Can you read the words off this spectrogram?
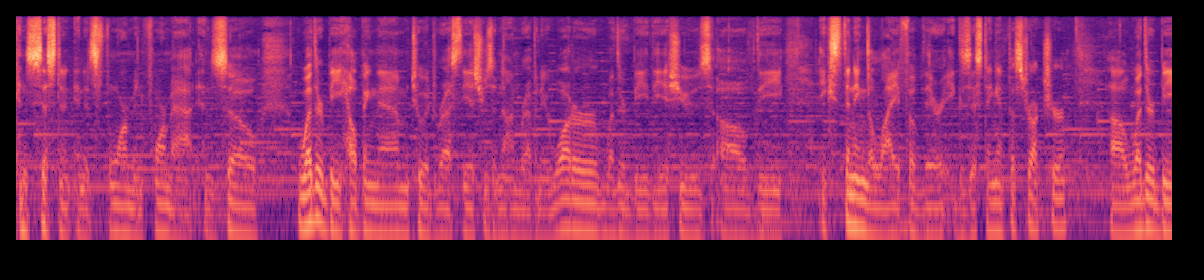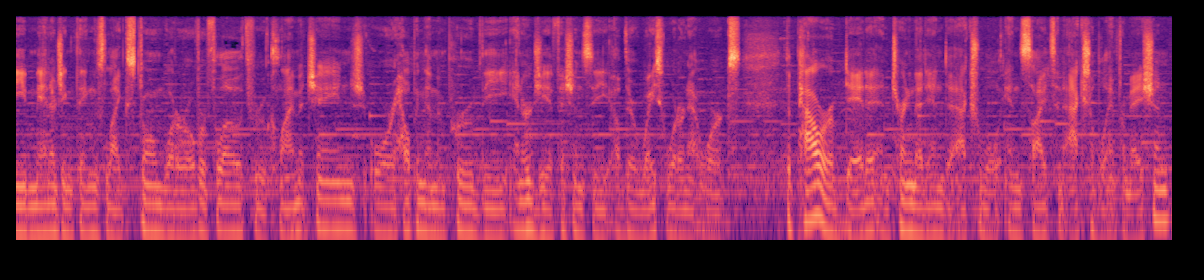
consistent in its form and format. And so whether it be helping them to address the issues of non-revenue water, whether it be the issues of the extending the life of their existing infrastructure, uh, whether it be managing things like stormwater overflow through climate change or helping them improve the energy efficiency of their wastewater networks, the power of data and turning that into actual insights and actionable information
